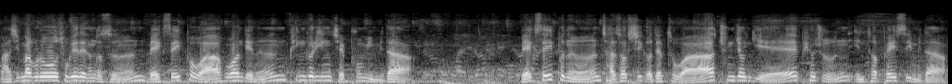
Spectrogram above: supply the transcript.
마지막으로 소개되는 것은 맥세이프와 호환되는 finger ring 제품입니다. 맥세이프는 자석식 어댑터와 충전기의 표준 인터페이스입니다.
